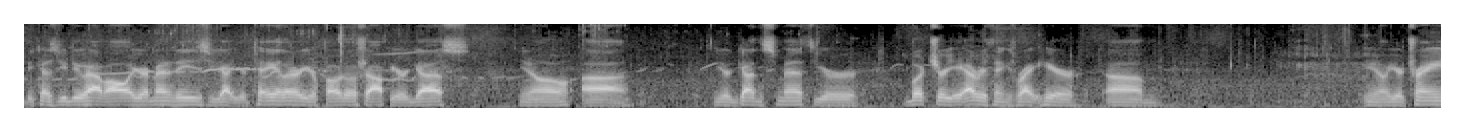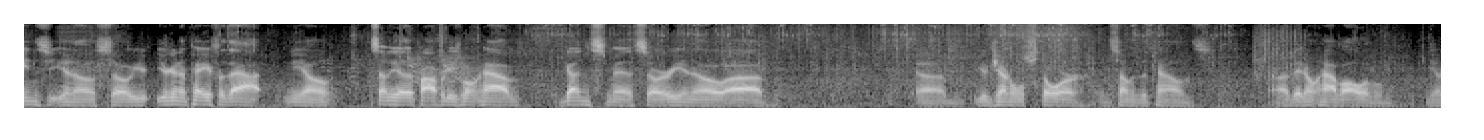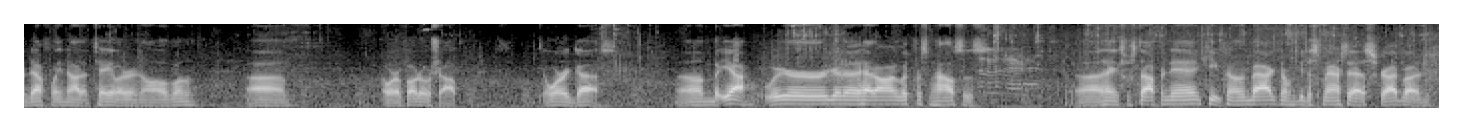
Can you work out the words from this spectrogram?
because you do have all your amenities. You got your tailor, your Photoshop, your Gus, you know, uh, your gunsmith, your butcher. Everything's right here. Um, you know your trains you know so you're, you're going to pay for that you know. Some of the other properties won't have gunsmiths or you know uh, um, your general store in some of the towns. Uh, they don't have all of them you know definitely not a tailor in all of them um, or a photoshop or a gus. Um, but yeah we're gonna head on look for some houses. Uh, thanks for stopping in. Keep coming back. Don't forget to smash that subscribe button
